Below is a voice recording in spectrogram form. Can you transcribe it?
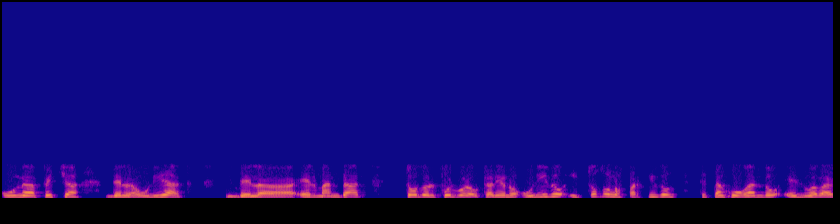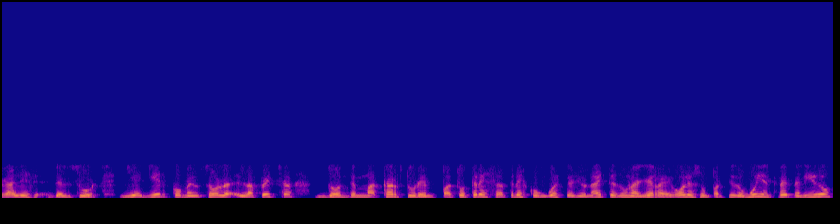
una fecha de la unidad, de la hermandad todo el fútbol australiano unido y todos los partidos se están jugando en Nueva Gales del Sur. Y ayer comenzó la, fecha donde MacArthur empató 3 a 3 con Western United, una guerra de goles, un partido muy entretenido.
